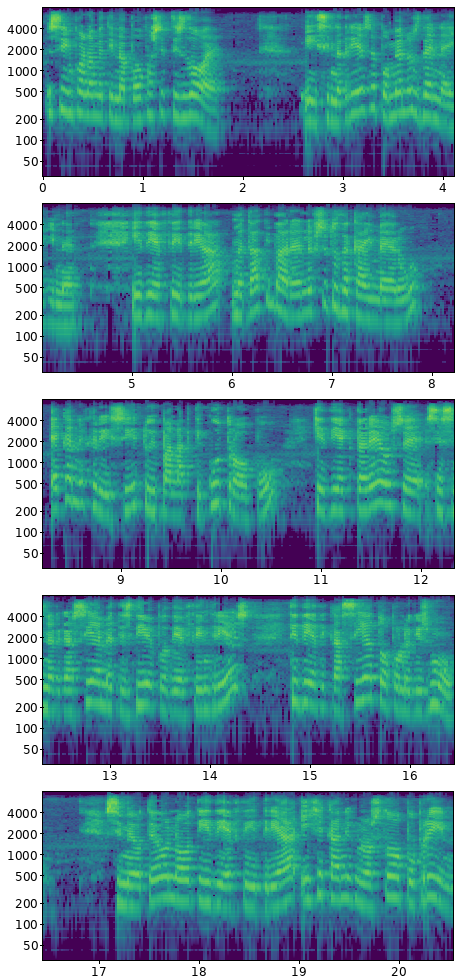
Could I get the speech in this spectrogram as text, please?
σύμφωνα με την απόφαση της ΔΟΕ. Η συνεδρία επομένως δεν έγινε. Η Διευθύντρια μετά την παρέλευση του δεκαημέρου έκανε χρήση του υπαλλακτικού τρόπου και διεκπαιρέωσε σε συνεργασία με τις δύο υποδιευθύντριες τη διαδικασία του απολογισμού Σημειωτέων ότι η Διευθύντρια είχε κάνει γνωστό από πριν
